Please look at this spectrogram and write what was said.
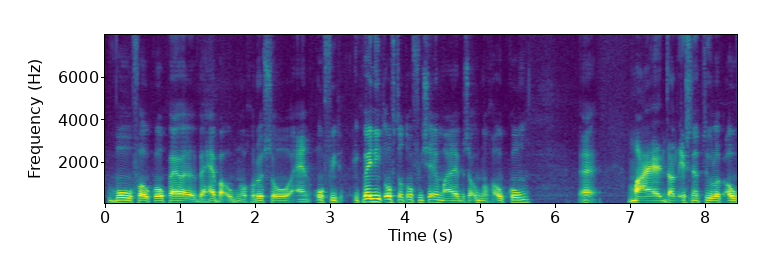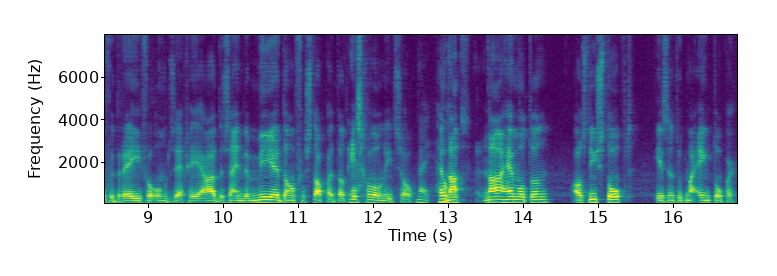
Wolf ook op. Hè. We hebben ook nog Russell en offi- ik weet niet of dat officieel, maar hebben ze ook nog Ocon. Eh, maar dat is natuurlijk overdreven om te zeggen, ja, er zijn er meer dan Verstappen. Dat is gewoon niet zo. Nee, heel na, goed. na Hamilton, als die stopt, is er natuurlijk maar één topper.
